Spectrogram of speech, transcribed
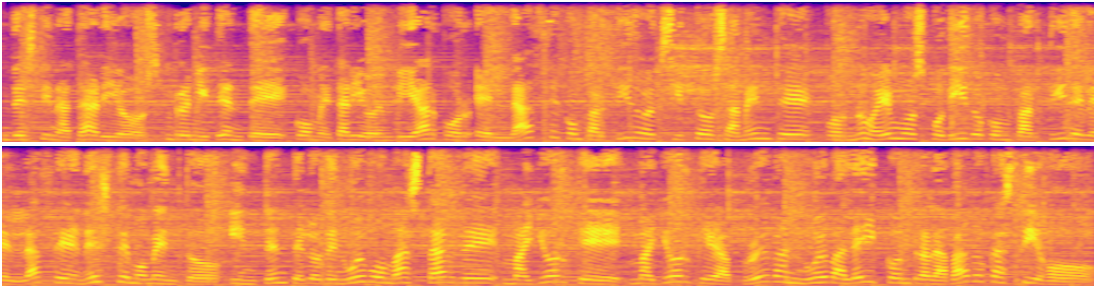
Destinatarios, remitente, comentario enviar por, enlace compartido exitosamente, por no hemos podido compartir el enlace en este momento, inténtelo de nuevo más tarde, mayor que, mayor que aprueban nueva ley contra lavado castigo.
